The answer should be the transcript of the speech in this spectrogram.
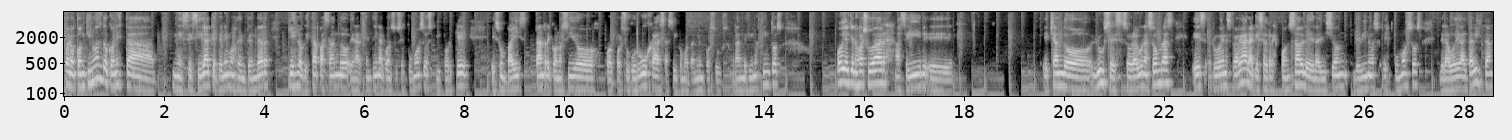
Bueno, continuando con esta necesidad que tenemos de entender qué es lo que está pasando en Argentina con sus espumosos y por qué es un país tan reconocido por, sus burbujas, así como también por sus grandes vinos tintos. Hoy el que nos va a ayudar a seguir eh, echando luces sobre algunas sombras es Rubén Spragara, que es el responsable de la división de vinos espumosos de la bodega Altavista,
